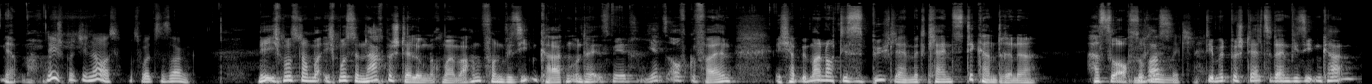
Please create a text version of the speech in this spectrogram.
ja, mach mal. Nee, sprich dich hinaus. Was wolltest du sagen? Nee, ich muss noch mal, ich muss eine Nachbestellung noch mal machen von Visitenkarten und da ist mir jetzt, jetzt aufgefallen, ich habe immer noch dieses Büchlein mit kleinen Stickern drinne. Hast du auch sowas? mit Dir mitbestellt zu deinen Visitenkarten?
